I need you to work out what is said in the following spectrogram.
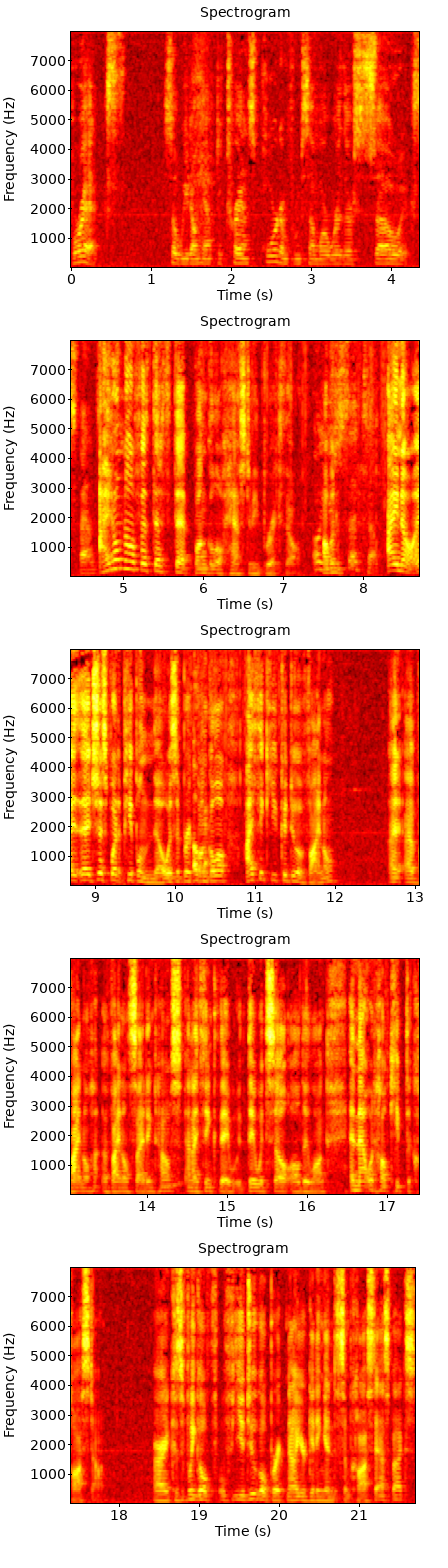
bricks so we don't have to transport them from somewhere where they're so expensive. I don't know if it, that that bungalow has to be brick though. oh, I you just said so. I know. It's just what people know as a brick Okay. bungalow. I think you could do a vinyl, a, a vinyl, a vinyl siding house, and I think they would they would sell all day long, and that would help keep the cost down. All right, because if we go, if you do go brick, now you're getting into some cost aspects.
